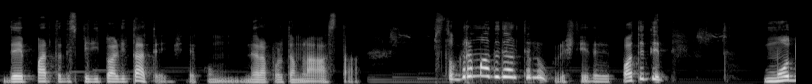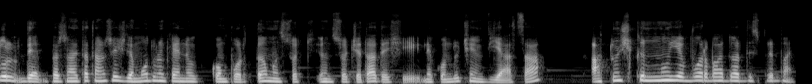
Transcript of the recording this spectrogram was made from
de partea de spiritualitate și de cum ne raportăm la asta. Sunt o grămadă de alte lucruri, știi? De, poate de modul de personalitatea noastră și de modul în care ne comportăm în, so- în societate și ne conducem viața atunci când nu e vorba doar despre bani.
